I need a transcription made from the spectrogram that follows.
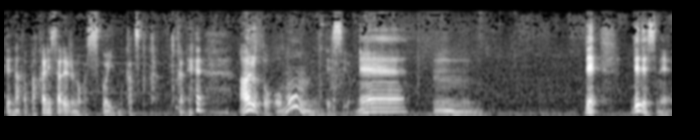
でなんかバカにされるのがすごいムカつくからとかね あると思うんですよね。うんででですね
